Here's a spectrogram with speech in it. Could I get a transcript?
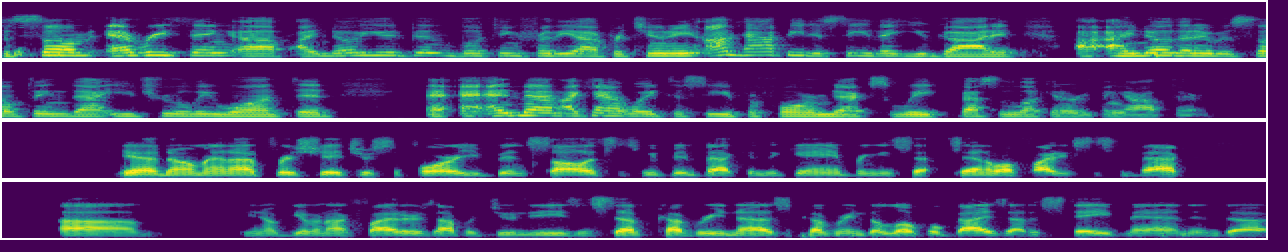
To sum everything up, I know you'd been looking for the opportunity. I'm happy to see that you got it. I, I know that it was something that you truly wanted. And, and, man, I can't wait to see you perform next week. Best of luck and everything out there. Yeah, no, man, I appreciate your support. You've been solid since we've been back in the game, bringing Sandoval fighting system back. Um, you know, giving our fighters opportunities and stuff, covering us, covering the local guys out of state, man. And uh,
